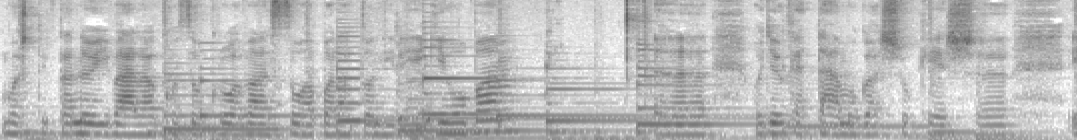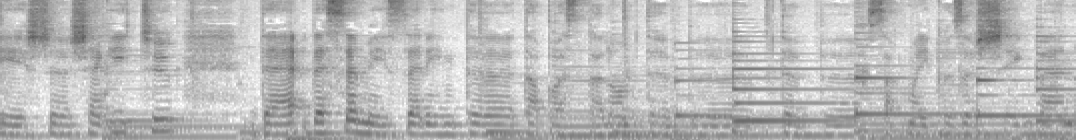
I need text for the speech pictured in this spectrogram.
Most itt a női vállalkozókról van szó a Balatoni régióban, hogy őket támogassuk és, és segítsük, de, de személy szerint tapasztalom több, több szakmai közösségben,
